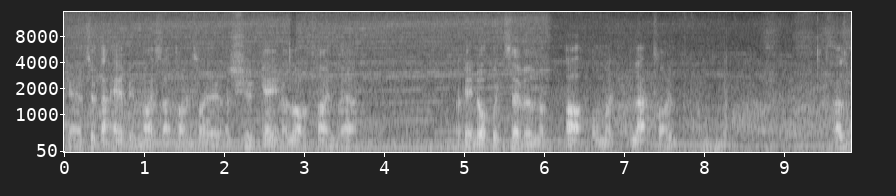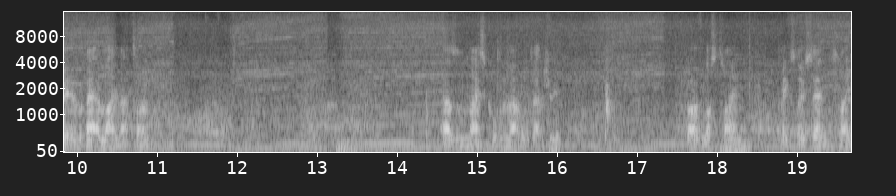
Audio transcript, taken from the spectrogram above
Okay, I took that hairpin nice that time, so I, should gain a lot of time there. Okay, 0.7 up on my lap time. That was a bit of a better line that time. That was a nice corner that was actually. But I've lost time. Makes no sense. Like,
